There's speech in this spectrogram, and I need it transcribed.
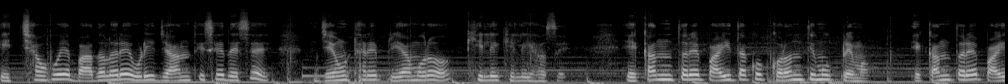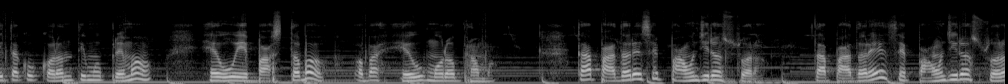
ଇଚ୍ଛା ହୁଏ ବାଦଲରେ ଉଡ଼ି ଯାଆନ୍ତି ସେ ଦେଶେ। ଯେଉଁଠାରେ ପ୍ରିୟା ମୋର ଖିଲି ଖିଲି ହସେ। ଏକାନ୍ତରେ ପାଇ ତାକୁ କରନ୍ତି ମୁଁ ପ୍ରେମ। ଏକାନ୍ତରେ ପାଇ ତାକୁ କରନ୍ତି ମୁଁ ପ୍ରେମ ହେଉ ଏ ବାସ୍ତବ ଅବା ହେଉ ମୋର ଭ୍ରମ। ତା ପାଦରେ ସେ ପାଉଁଜିର ସ୍ୱର ତା ପାଦରେ ସେ ପାଉଁଜିର ସ୍ୱର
